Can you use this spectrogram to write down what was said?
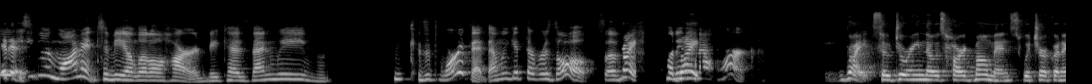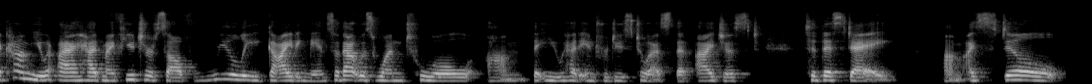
Yes, it even want it to be a little hard because then we because it's worth it. Then we get the results of Right, putting in that work. right. So during those hard moments, which are going to come, you I had my future self really guiding me. And so that was one tool um, that you had introduced to us that I just to this day, um, I still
